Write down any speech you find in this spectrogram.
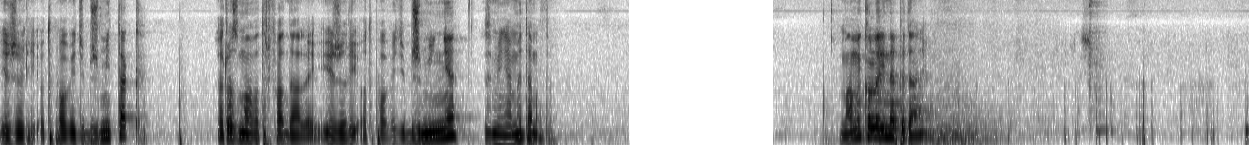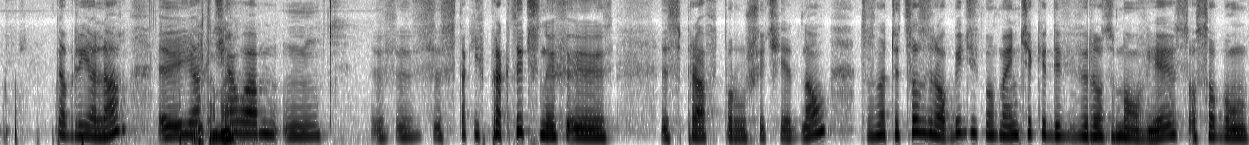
Jeżeli odpowiedź brzmi tak, rozmowa trwa dalej. Jeżeli odpowiedź brzmi nie, zmieniamy temat. Mamy kolejne pytanie. Gabriela, y, ja Witamy. chciałam mm, w, w, z takich praktycznych y, spraw poruszyć jedną. To znaczy, co zrobić w momencie, kiedy w rozmowie z osobą,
